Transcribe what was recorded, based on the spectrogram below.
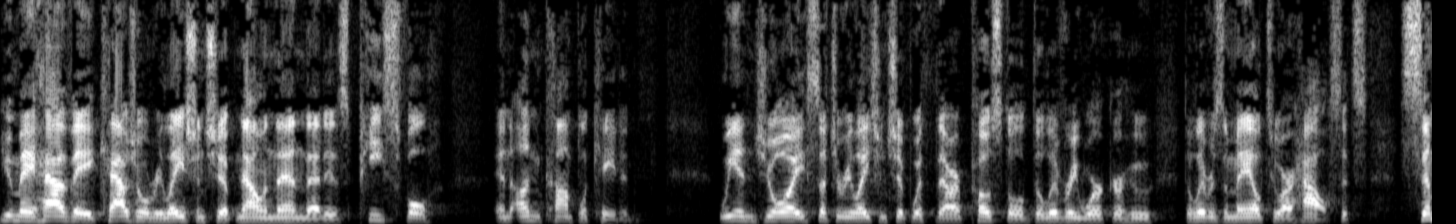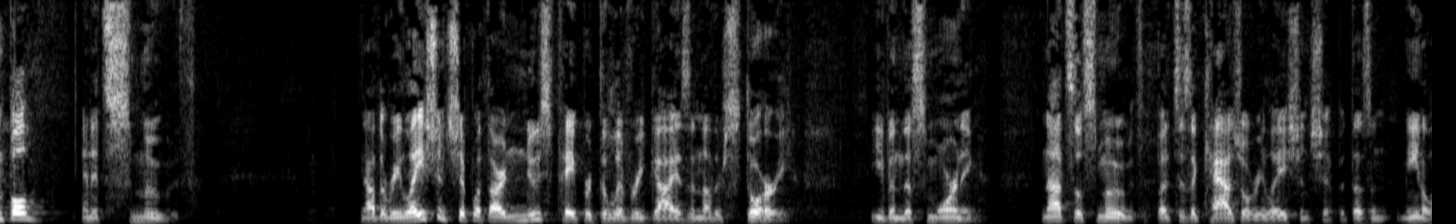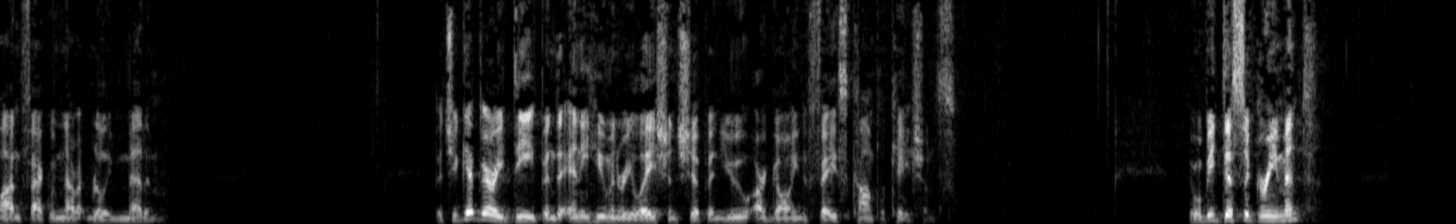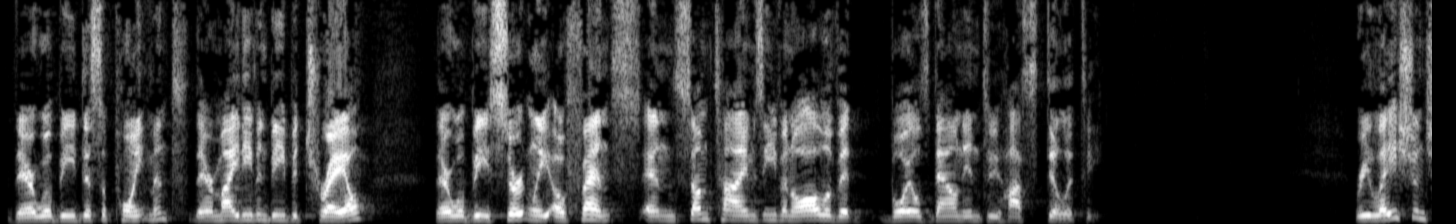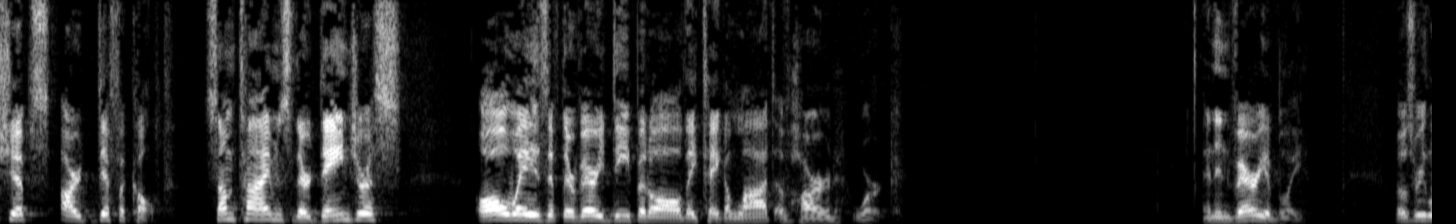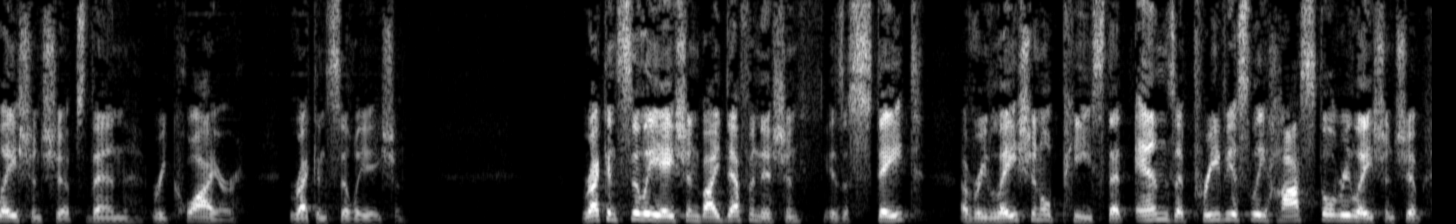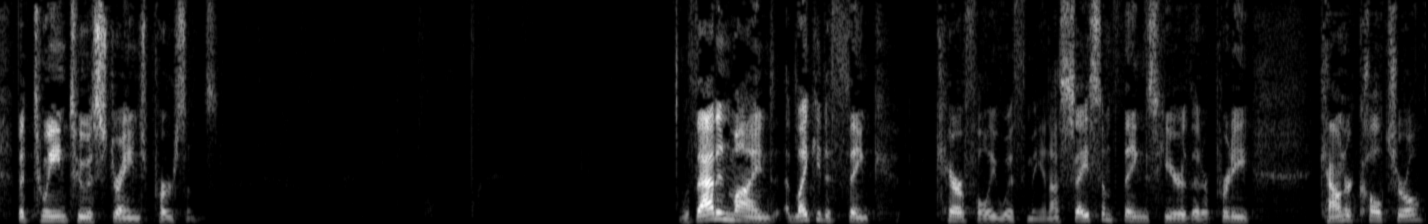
You may have a casual relationship now and then that is peaceful and uncomplicated. We enjoy such a relationship with our postal delivery worker who delivers the mail to our house. It's simple and it's smooth. Now, the relationship with our newspaper delivery guy is another story, even this morning not so smooth, but it's just a casual relationship. It doesn't mean a lot. In fact, we've never really met him. But you get very deep into any human relationship and you are going to face complications. There will be disagreement. There will be disappointment. There might even be betrayal. There will be certainly offense, and sometimes even all of it boils down into hostility. Relationships are difficult. Sometimes they're dangerous. Always, if they're very deep at all, they take a lot of hard work. And invariably, those relationships then require reconciliation. Reconciliation, by definition, is a state of relational peace that ends a previously hostile relationship between two estranged persons. With that in mind, I'd like you to think carefully with me. And I'll say some things here that are pretty countercultural.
